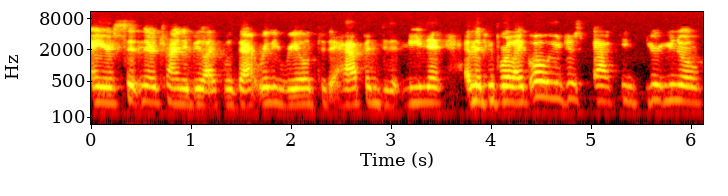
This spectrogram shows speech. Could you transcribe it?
and you're sitting there trying to be like, was that really real? Did it happen? Did it mean it? And then people are like, oh, you're just acting, you're, you know,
